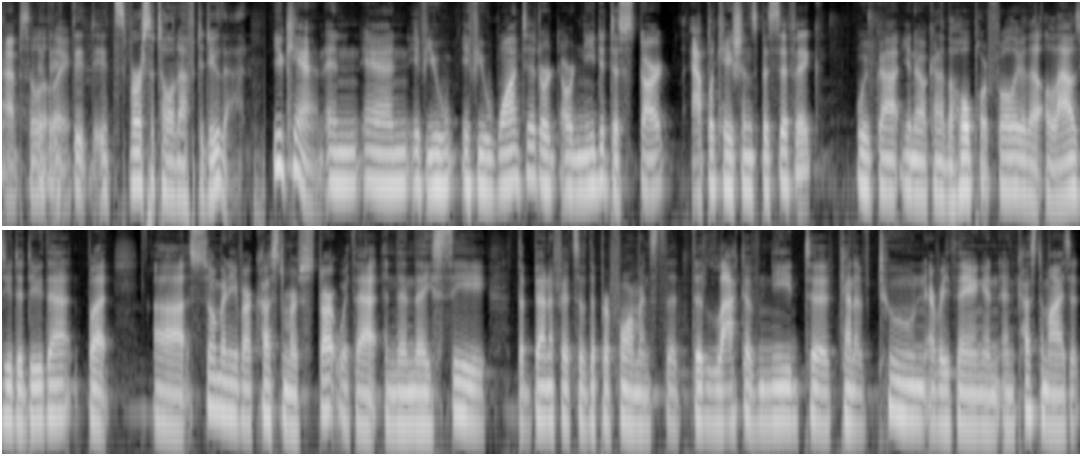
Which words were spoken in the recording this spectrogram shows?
Absolutely. It- it- it's versatile enough to do that. You can, and and if you if you wanted or, or needed to start application specific, we've got you know kind of the whole portfolio that allows you to do that. But uh, so many of our customers start with that, and then they see the benefits of the performance, the the lack of need to kind of tune everything and, and customize it.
